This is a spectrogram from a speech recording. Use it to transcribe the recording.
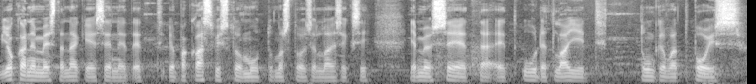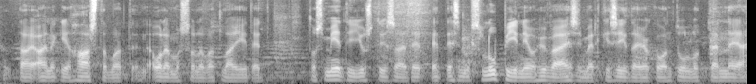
Jokainen meistä näkee sen, että, että jopa kasvisto on muuttumassa toisenlaiseksi ja myös se, että, että uudet lajit tunkevat pois tai ainakin haastavat olemassa olevat lajit. Tuossa mietin justiinsa, että, että esimerkiksi lupiini on hyvä esimerkki siitä, joka on tullut tänne ja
